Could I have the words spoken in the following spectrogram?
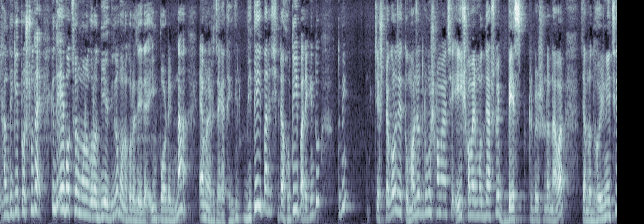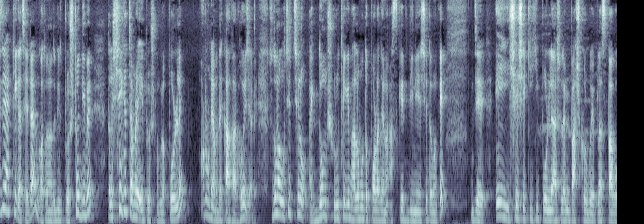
এখান থেকেই প্রশ্ন দেয়, কিন্তু এবছর মনে করো দিয়ে দিল, মনে করো যে এটা ইম্পর্টেন্ট না, এমন একটা জায়গা থেকে দিতেই পারে, সেটা হতেই পারে, কিন্তু তুমি চেষ্টা করো যে তোমার যতটুকু সময় আছে, এই সময়ের মধ্যে আসলে বেস্ট প্রিপারেশনটা নেওয়ার, যে আমরা ধরে নিচ্ছি যে হ্যাঁ ঠিক আছে, এটা গত না কিছু প্রশ্ন দিবে, তাহলে সেক্ষেত্রে আমরা এই প্রশ্নগুলো পড়লে মোটামুটি আমাদের কাভার হয়ে যাবে। তো তোমার উচিত ছিল একদম শুরু থেকে ভালো মতো পড়া যেন আজকের দিনে এসে তোমাকে যে এই শেষে কি কি পড়লে আসলে আমি পাস করব, এ প্লাস পাবো,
